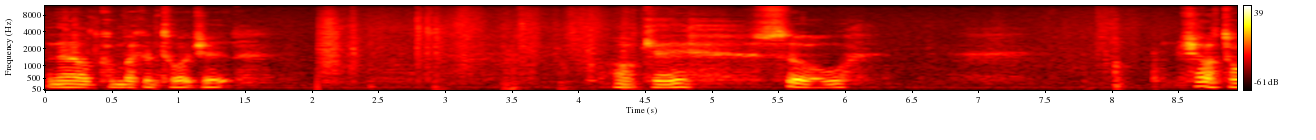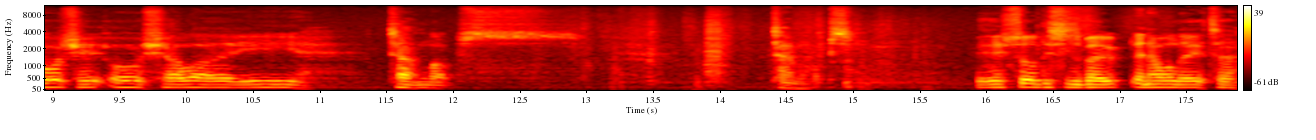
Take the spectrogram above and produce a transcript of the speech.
and then I'll come back and torch it. Okay, so shall I torch it or shall I time lapse? Time lapse. Okay, so this is about an hour later,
